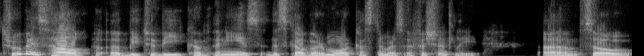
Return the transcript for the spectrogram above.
TrueBase help uh, B2B companies discover more customers efficiently. Um, so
